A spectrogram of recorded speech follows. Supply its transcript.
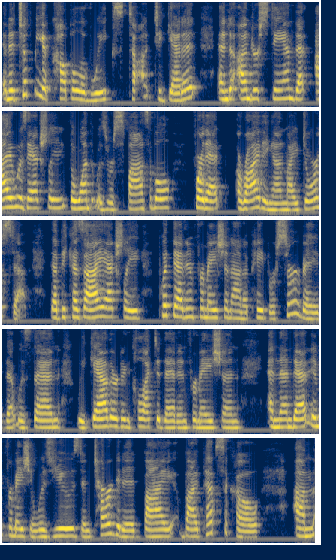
And it took me a couple of weeks to to get it and to understand that I was actually the one that was responsible for that arriving on my doorstep. That because I actually put that information on a paper survey that was then we gathered and collected that information and then that information was used and targeted by by PepsiCo um,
